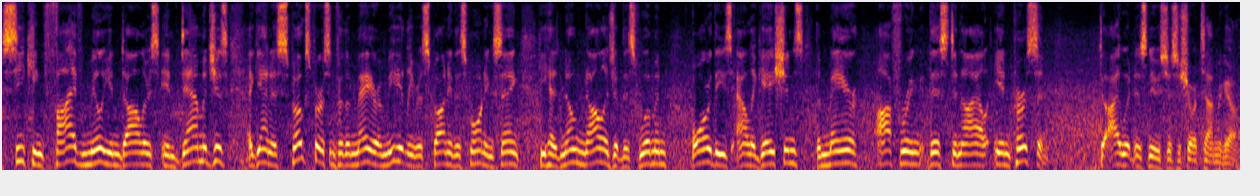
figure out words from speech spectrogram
seeking $5 million in damages. Again, a spokesperson for the mayor immediately responding this morning saying he had no knowledge of this woman or these allegations. The mayor offering this denial in person to Eyewitness News just a short time ago.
